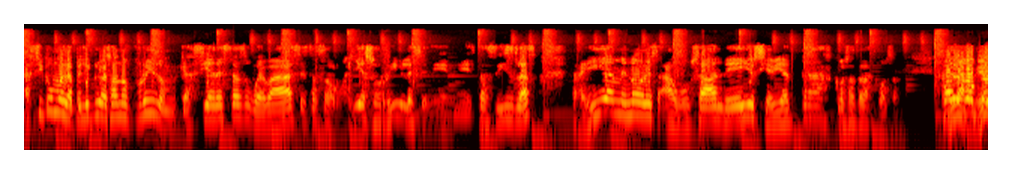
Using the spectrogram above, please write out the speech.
así como la película Sound of Freedom, que hacían estas huevadas, estas orgías horribles en, en estas islas, traían menores, abusaban de ellos y había tras cosas tras cosas. ¿Cuál es lo verga.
